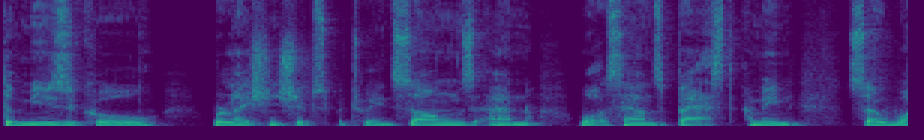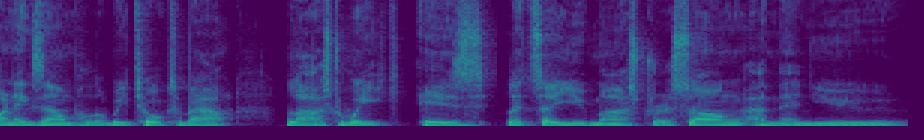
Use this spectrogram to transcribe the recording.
the musical relationships between songs and what sounds best. I mean, so one example that we talked about last week is let's say you master a song and then you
